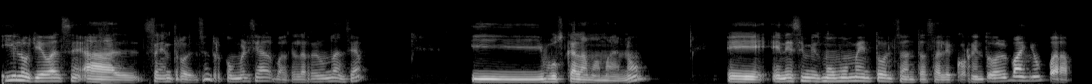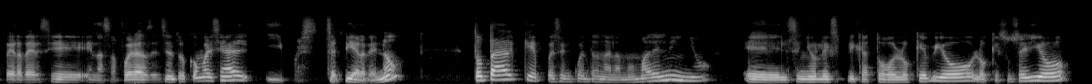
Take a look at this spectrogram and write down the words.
y lo lleva al, centro del centro comercial, valga la redundancia, y busca a la mamá, ¿no? Eh, en ese mismo momento el Santa sale corriendo del baño para perderse en las afueras del centro comercial y pues se pierde, ¿no? Total que pues encuentran a la mamá del niño, el señor le explica todo lo que vio, lo que sucedió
